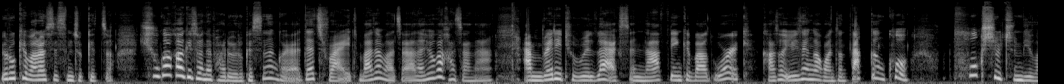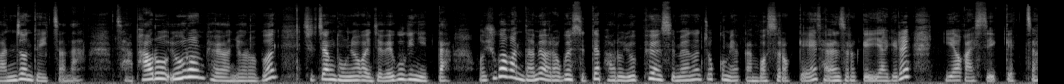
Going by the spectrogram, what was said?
이렇게 말할 수 있으면 좋겠죠. 휴가 가기 전에 바로 이렇게 쓰는 거예요. That's right. 맞아, 맞아. 나 휴가 가잖아. I'm ready to relax and not think about work. 가서 일 생각 완전 딱 끊고 푹 쉴 준비 완전 돼 있잖아. 자, 바로 이런 표현 여러분. 직장 동료가 이제 외국인이 있다. 어, 휴가 간다며? 라고 했을 때 바로 이 표현 쓰면은 조금 약간 멋스럽게 자연스럽게 이야기를 이어갈 수 있겠죠.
